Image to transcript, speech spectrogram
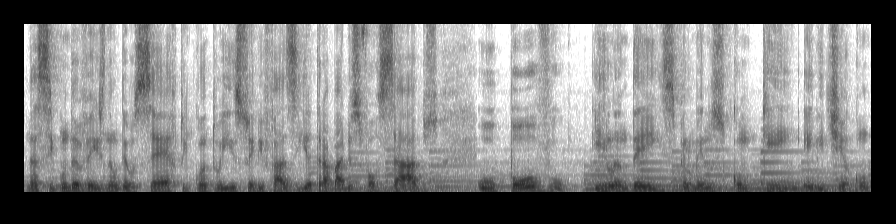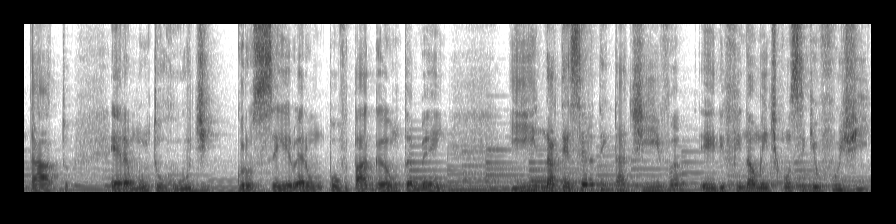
na segunda vez não deu certo. Enquanto isso, ele fazia trabalhos forçados. O povo irlandês, pelo menos com quem ele tinha contato, era muito rude, grosseiro, era um povo pagão também. E na terceira tentativa, ele finalmente conseguiu fugir.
